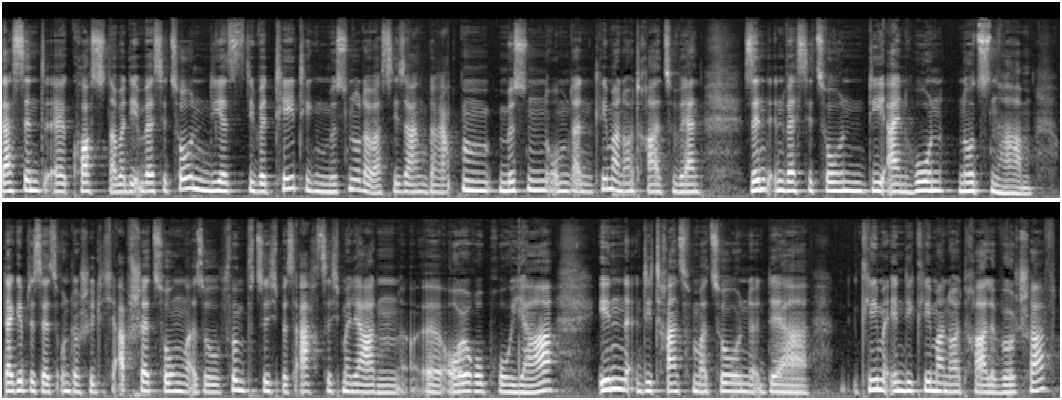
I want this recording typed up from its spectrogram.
Das sind äh, Kosten, aber die Investitionen, die jetzt, die wir tätigen müssen oder was Sie sagen, berappen müssen, um dann klimaneutral zu werden, sind Investitionen, die einen hohen Nutzen haben. Da gibt es jetzt unterschiedliche unterschiedliche Abschätzungen, also 50 bis 80 Milliarden äh, Euro pro Jahr in die Transformation der Klima, in die klimaneutrale Wirtschaft.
